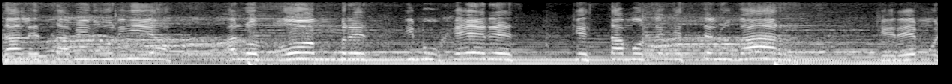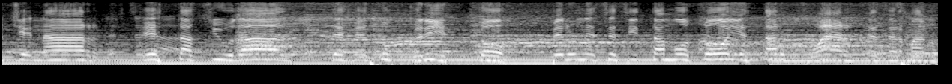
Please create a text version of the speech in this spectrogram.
Dale sabiduría a los hombres y mujeres que estamos en este lugar. Queremos llenar esta ciudad de Jesucristo, pero necesitamos hoy estar fuertes, hermanos,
